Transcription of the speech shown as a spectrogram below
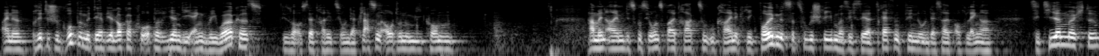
Eine britische Gruppe, mit der wir locker kooperieren, die Angry Workers, die so aus der Tradition der Klassenautonomie kommen, haben in einem Diskussionsbeitrag zum Ukraine-Krieg Folgendes dazu geschrieben, was ich sehr treffend finde und deshalb auch länger zitieren möchte.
